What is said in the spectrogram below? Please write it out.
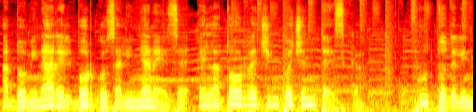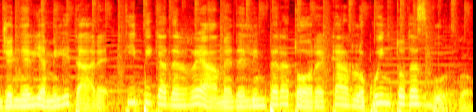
A dominare il borgo salignanese è la torre cinquecentesca, frutto dell'ingegneria militare tipica del reame dell'imperatore Carlo V d'Asburgo.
